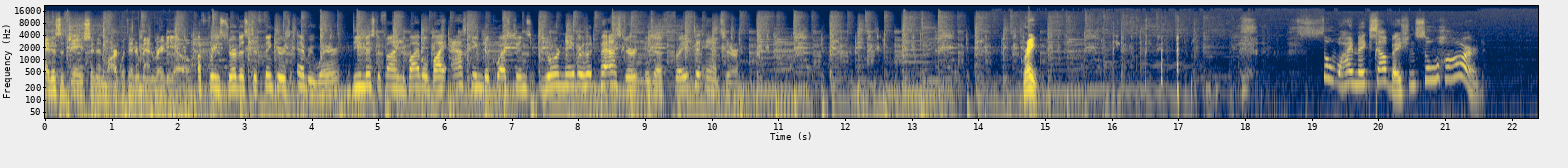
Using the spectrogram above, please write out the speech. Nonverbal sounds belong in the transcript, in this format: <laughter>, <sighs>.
Hi, this is Jason and Mark with Innerman Radio. A free service to thinkers everywhere, demystifying the Bible by asking the questions your neighborhood pastor is afraid to answer. Great. <laughs> So, why make salvation so hard?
